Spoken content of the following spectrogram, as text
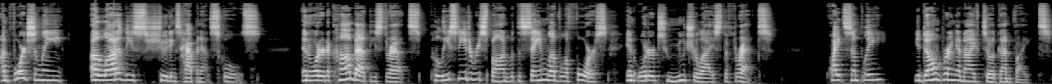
Unfortunately, a lot of these shootings happen at schools. In order to combat these threats, police need to respond with the same level of force in order to neutralize the threat. Quite simply, you don't bring a knife to a gunfight.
